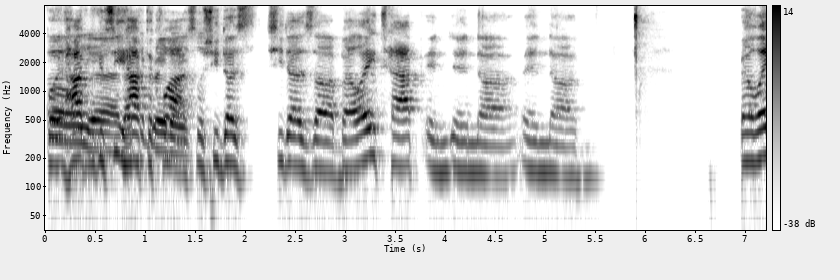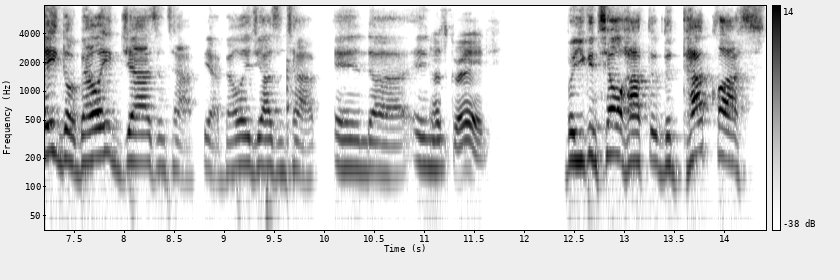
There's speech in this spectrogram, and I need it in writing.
but oh, half, yeah, you can see half the class. Age. So she does she does uh, ballet, tap, and and uh, and uh, ballet no ballet, jazz, and tap. Yeah, ballet, jazz, and tap. And uh, and that's great. But you can tell half the the tap class.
